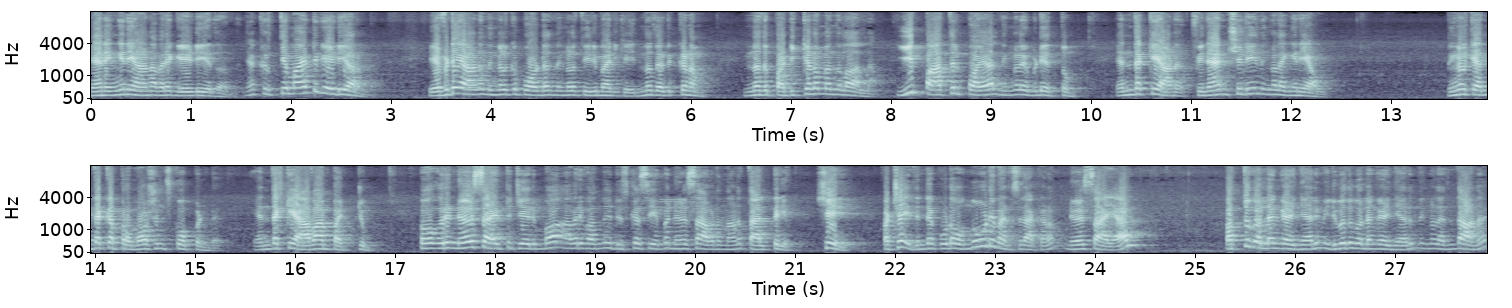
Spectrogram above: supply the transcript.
ഞാൻ എങ്ങനെയാണ് അവരെ ഗൈഡ് ചെയ്തതെന്ന് ഞാൻ കൃത്യമായിട്ട് ഗൈഡ് ചെയ്യാറുണ്ട്. എവിടെയാണ് നിങ്ങൾക്ക് പോകേണ്ടത് നിങ്ങൾ തീരുമാനിക്കുക. ഇന്നത് എടുക്കണം ഇന്നത് പഠിക്കണം എന്നുള്ളതല്ല. ഈ പാത്തിൽ പോയാൽ നിങ്ങൾ എവിടെ എത്തും? എന്തൊക്കെയാണ്? ഫിനാൻഷ്യലി നിങ്ങൾ എങ്ങനെയാവും? നിങ്ങൾക്ക് എന്തൊക്കെ പ്രൊമോഷൻ സ്കോപ്പ് ഉണ്ട്? എന്തൊക്കെ ആവാൻ പറ്റും? ഇപ്പോൾ ഒരു നേഴ്സ് ആയിട്ട് ചേരുമ്പോൾ അവർ വന്ന് ഡിസ്കസ് ചെയ്യുമ്പോൾ നേഴ്സ് ആവണം എന്നാണ് താല്പര്യം. ശരി. പക്ഷെ ഇതിന്റെ കൂടെ ഒന്നുകൂടി മനസ്സിലാക്കണം. നേഴ്സ് ആയാൽ പത്ത് കൊല്ലം കഴിഞ്ഞാലും ഇരുപത് കൊല്ലം കഴിഞ്ഞാലും നിങ്ങൾ എന്താണ്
